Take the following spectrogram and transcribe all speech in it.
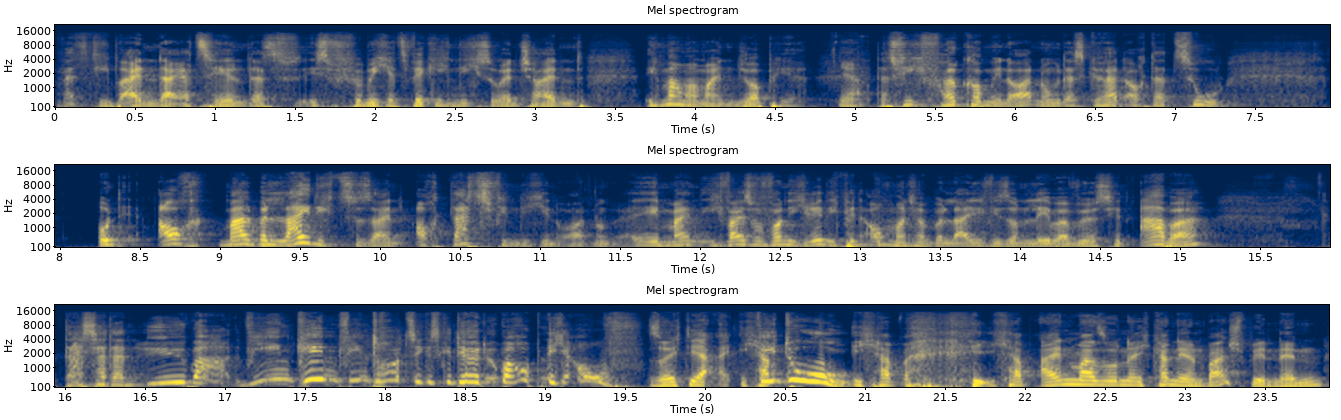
was die beiden da erzählen, das ist für mich jetzt wirklich nicht so entscheidend. Ich mache mal meinen Job hier. Ja. Das finde ich vollkommen in Ordnung. Das gehört auch dazu. Und auch mal beleidigt zu sein, auch das finde ich in Ordnung. Ey, mein, ich weiß, wovon ich rede. Ich bin auch manchmal beleidigt wie so ein Leberwürstchen. Aber dass er dann über, wie ein Kind, wie ein trotziges Kind, der hört überhaupt nicht auf. Soll ich dir, ich Wie habe du. ich habe ich hab einmal so eine, ich kann dir ein Beispiel nennen,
